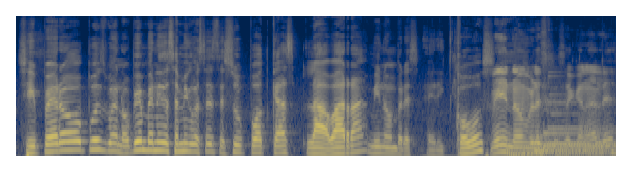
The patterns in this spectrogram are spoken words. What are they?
Sí, pero pues bueno, bienvenidos amigos a este su podcast La Barra. Mi nombre es Eric Cobos. Mi nombre es José Canales.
